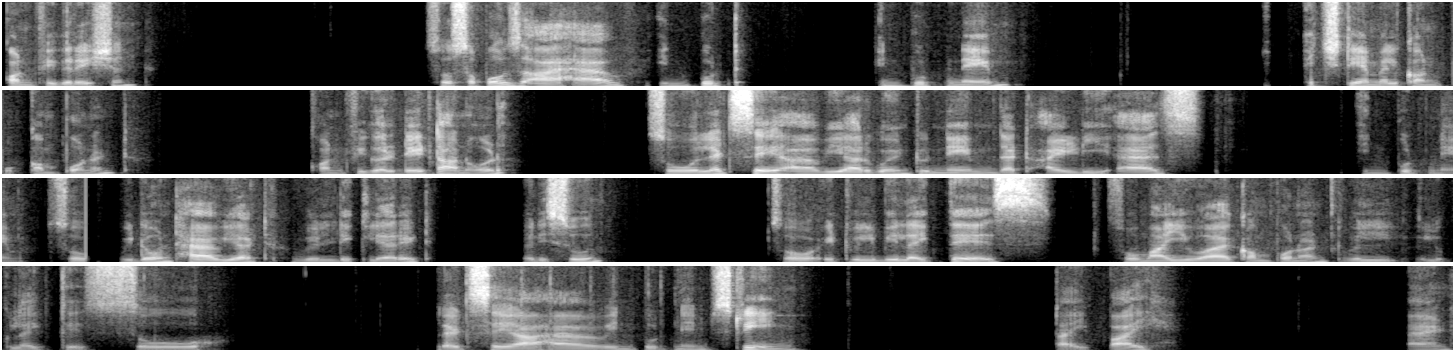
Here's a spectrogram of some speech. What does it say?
configuration. So suppose i have input input name html comp component configure data node. So let's say uh, we are going to name that ID as input name. So we don't have yet, we'll declare it very soon. So it will be like this. So my UI component will look like this. So let's say I have input name string type i and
